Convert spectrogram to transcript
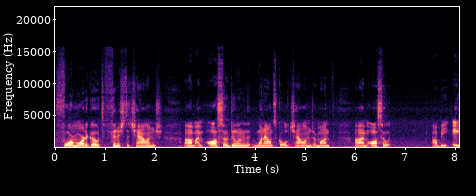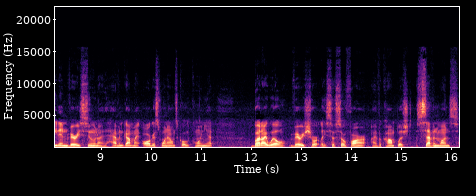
Four more to go to finish the challenge. Um, I'm also doing the one ounce gold challenge a month. I'm also I'll be 8 in very soon. I haven't got my August 1 ounce gold coin yet, but I will very shortly. So, so far, I've accomplished 7 months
